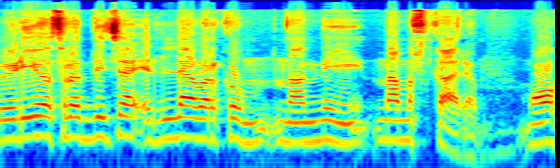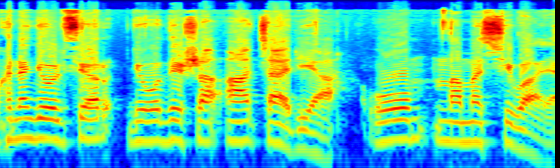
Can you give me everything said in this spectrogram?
വീഡിയോ ശ്രദ്ധിച്ച എല്ലാവർക്കും നന്ദി നമസ്കാരം. മോഹന ജ്യോത്സ്യർ ജ്യോതിഷ ആചാര്യ. ഓം നമ ശിവായ.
